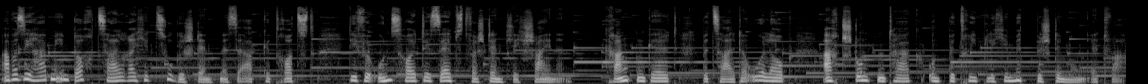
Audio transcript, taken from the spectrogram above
Aber sie haben ihm doch zahlreiche Zugeständnisse abgetrotzt, die für uns heute selbstverständlich scheinen. Krankengeld, bezahlter Urlaub, Acht-Stunden-Tag und betriebliche Mitbestimmung etwa.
